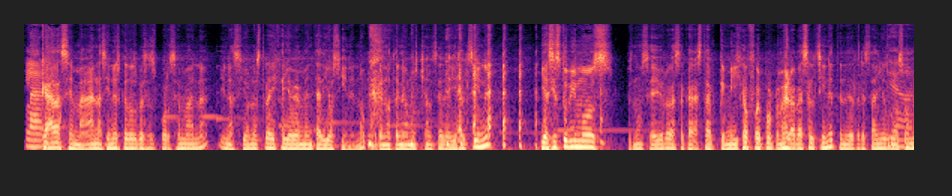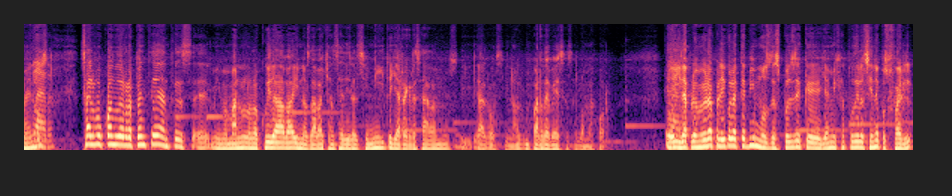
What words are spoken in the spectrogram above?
cada semana, si no es que dos veces por semana, y nació nuestra hija y obviamente adiós cine, ¿no? Porque no teníamos chance de ir al cine. Y así estuvimos, pues no sé, yo creo hasta, hasta que mi hija fue por primera vez al cine, tendría tres años más o menos. Salvo cuando de repente antes eh, mi mamá no lo cuidaba y nos daba chance de ir al cinito, y ya regresábamos y algo así, ¿no? Un par de veces a lo mejor. Eh, y la primera película que vimos después de que ya mi hija pudo ir al cine, pues fue el,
